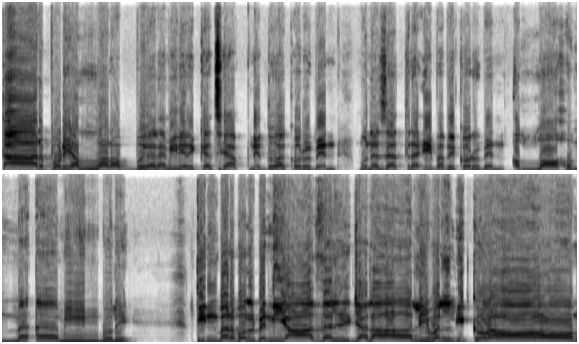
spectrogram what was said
তারপরে আল্লাহ রাব্বুল আলামিনের কাছে আপনি দোয়া করবেন, মোনাজাতরা এভাবে করবেন আল্লাহ আমিন বলে তিনবার বলবেন ইয়াদাল জালালি ওয়াল ইকরাম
